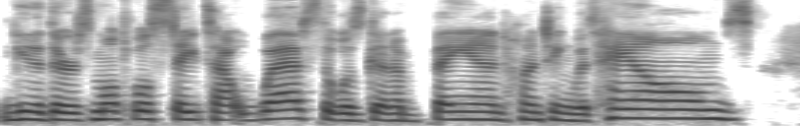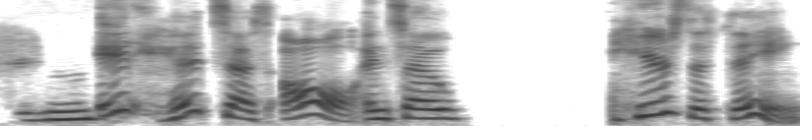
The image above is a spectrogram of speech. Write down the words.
you know, there's multiple states out west that was going to ban hunting with hounds. Mm-hmm. It hits us all. And so here's the thing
